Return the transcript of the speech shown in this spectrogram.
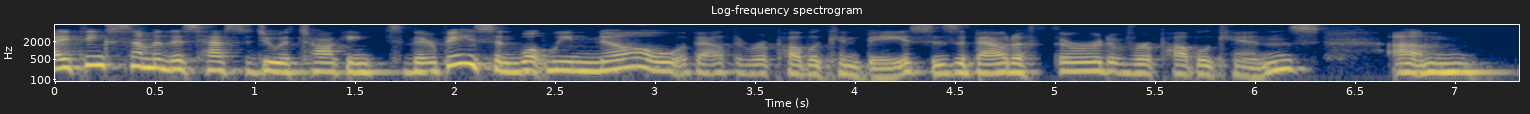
I think some of this has to do with talking to their base. And what we know about the Republican base is about a third of Republicans. Um,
